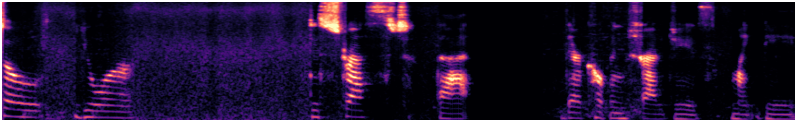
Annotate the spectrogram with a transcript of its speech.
So you're distressed that their coping strategies might be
